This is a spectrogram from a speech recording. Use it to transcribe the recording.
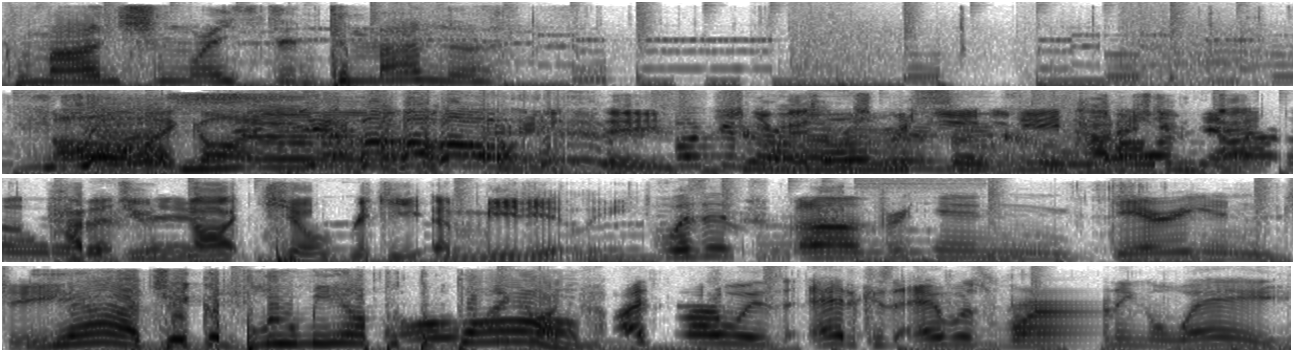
Come on, Schmoiston, come on. Oh my god. Yo! Fucking You guys were so How did you not? How did you there. not kill Ricky immediately? Was it uh, freaking Gary and Jake? Yeah, Jacob blew me up with Oh the bomb. I thought it was Ed because Ed was running away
